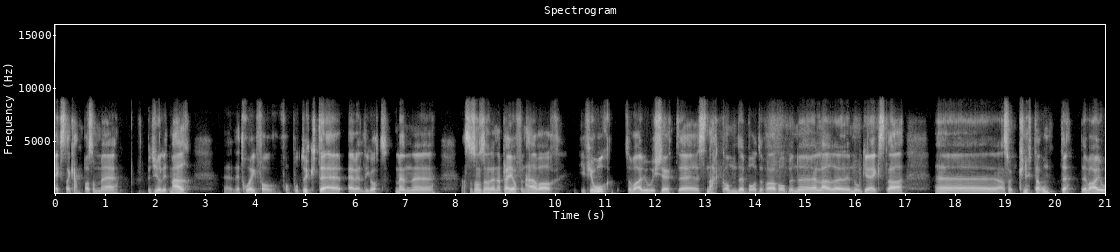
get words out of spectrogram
ekstra kamper som er, betyr litt mer, eh, det tror jeg for, for produktet er, er, veldig godt. Men eh, altså sånn som denne playoffen her var i fjor, så var det jo ikke et eh, snakk om det både fra forbundet eller eh, noe ekstra eh, altså knytta rundt det. Det var, jo,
